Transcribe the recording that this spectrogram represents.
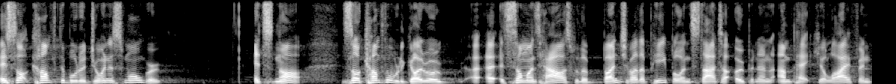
It's not comfortable to join a small group. It's not. It's not comfortable to go to a, a, someone's house with a bunch of other people and start to open and unpack your life and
